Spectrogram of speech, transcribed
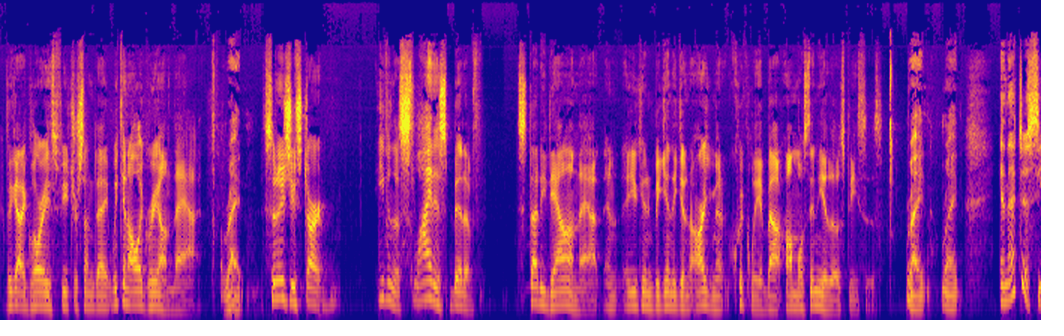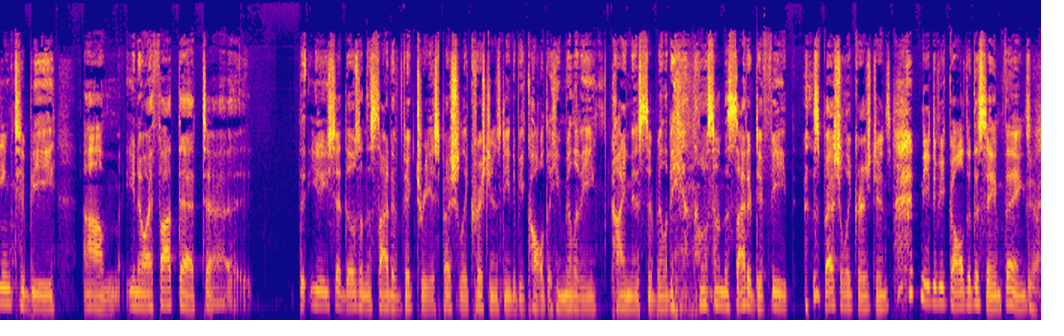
If we got a glorious future someday, we can all agree on that. Right. As soon as you start even the slightest bit of study down on that, and you can begin to get an argument quickly about almost any of those pieces. Right, right. And that just seemed to be, um, you know, I thought that, uh, you, you said those on the side of victory, especially Christians, need to be called to humility, kindness, civility, and those on the side of defeat, especially Christians, need to be called to the same things. Yeah.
